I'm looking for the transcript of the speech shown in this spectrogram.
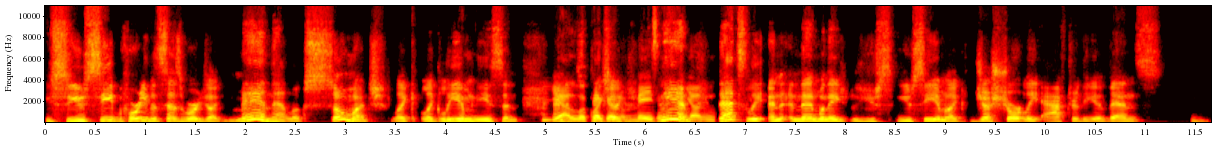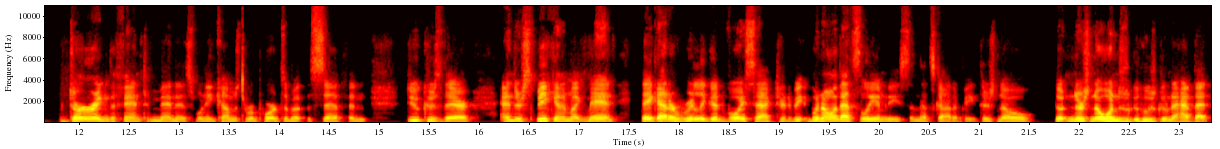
you see, you see before he even says a word, you're like, man, that looks so much like like Liam Neeson. yeah And look like an especially, amazing Man, young that's Lee. And and then when they you you see him like just shortly after the events during the Phantom Menace when he comes to reports about the Sith and Dooku's there and they're speaking. I'm like, man, they got a really good voice actor to be. Well, no, that's Liam Neeson. That's got to be. There's no there's no one who's, who's going to have that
